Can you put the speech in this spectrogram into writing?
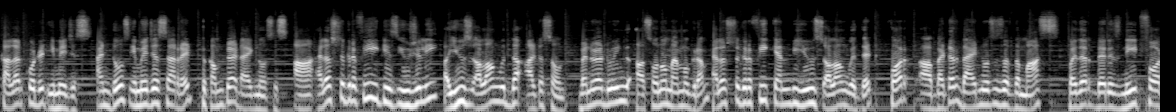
color coded images and those images are read to come to a diagnosis. Uh, elastography it is usually uh, used along with the ultrasound. When we are doing a sonomammogram, elastography can be used along with it for uh, better diagnosis of the mass, whether there is need for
